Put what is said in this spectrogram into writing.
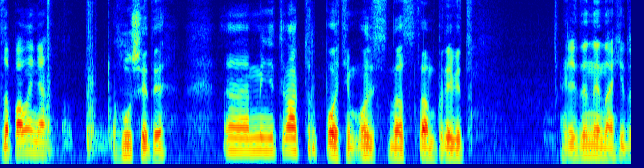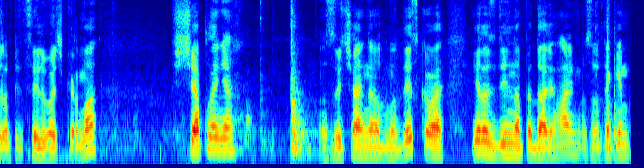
запалення, глушити е, міні-трактор. Потім ось у нас там привід рідини на гідропідсилювач керма, щеплення, звичайне однодискове і роздільна педаль гальм з таким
